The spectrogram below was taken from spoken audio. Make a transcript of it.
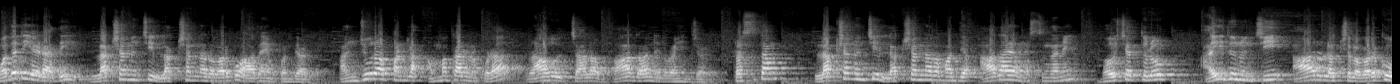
మొదటి ఏడాది లక్ష నుంచి లక్షన్నర వరకు ఆదాయం పొందాడు. అంజూరా పండ్ల అమ్మకాలను కూడా రాహుల్ చాలా బాగా నిర్వహించాడు. ప్రస్తుతం లక్ష నుంచి లక్షన్నర మధ్య ఆదాయం వస్తుందని భవిష్యత్తులో ఐదు నుంచి ఆరు లక్షల వరకు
